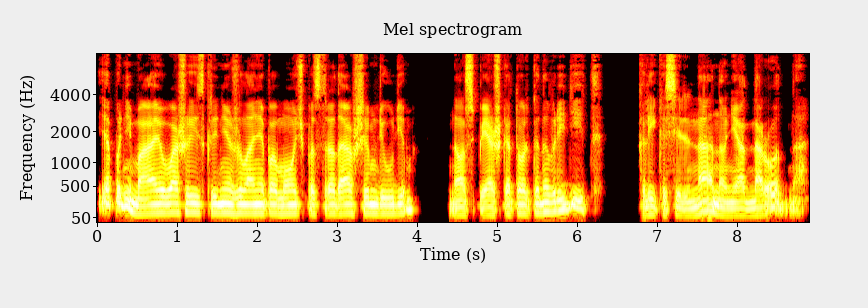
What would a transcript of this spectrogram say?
Я понимаю ваше искреннее желание помочь пострадавшим людям, но спешка только навредит. Клика сильна, но неоднородна.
